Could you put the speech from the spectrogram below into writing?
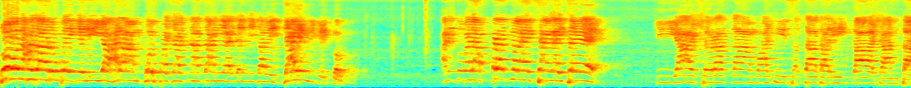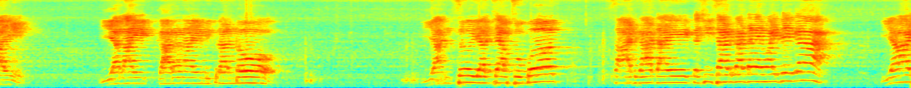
दोन हजार रुपये केली. या हरामखोर प्रशासनाचा आणि एजन्सीचा आम्ही जाहीर निषेध करतो आणि तुम्हाला परत मला एक सांगायचंय की या शहरातला माझी सत्ताधारी का शांत आहे? याला एक कारण आहे मित्रांनो. यांचं याच्या सोबत साठगाठ आहे. कशी साठगाठ आहे माहितीये का? या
